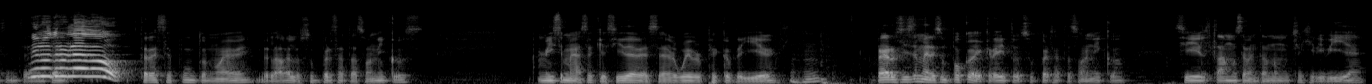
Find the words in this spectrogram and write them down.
se ¡Del otro lado! 13.9 del lado de los super satasónicos. A mí se me hace que sí debe ser el Waiver Pick of the Year. Pero sí se merece un poco de crédito el super satasónico. Sí, le estábamos aventando mucha jiribilla.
